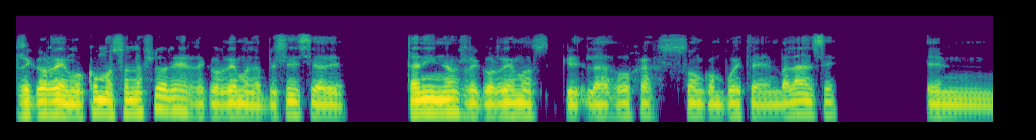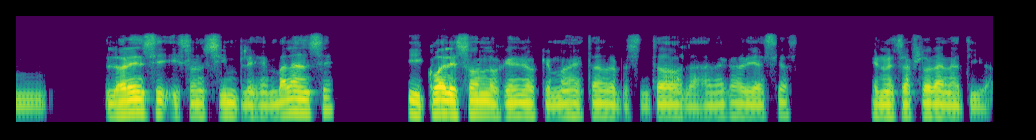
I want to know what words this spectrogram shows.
recordemos cómo son las flores, recordemos la presencia de taninos, recordemos que las hojas son compuestas en balance, en Lorenzi y son simples en balance, y cuáles son los géneros que más están representados las anacardiáceas en nuestra flora nativa.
